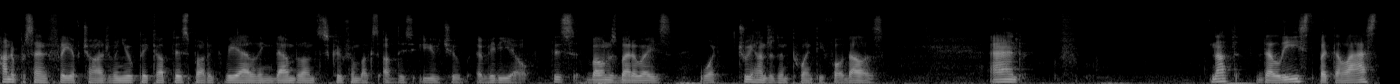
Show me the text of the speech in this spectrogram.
100% free of charge when you pick up this product via link down below in the description box of this YouTube video. This bonus, by the way, is worth $324. And not the least, but the last,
